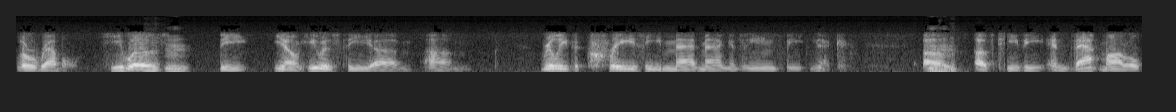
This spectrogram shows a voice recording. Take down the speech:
the rebel he was Mhm. the you know he was the um um really the crazy Mad Magazine beatnik of Mm-hmm. of TV, and that model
